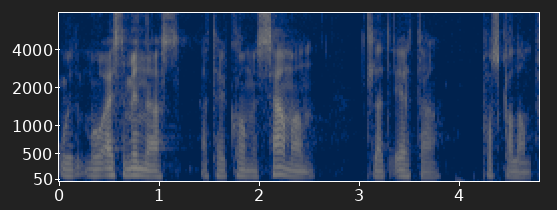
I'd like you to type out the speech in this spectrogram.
Og vi må eisne minnast at de kommer saman til at eta påskalamp.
